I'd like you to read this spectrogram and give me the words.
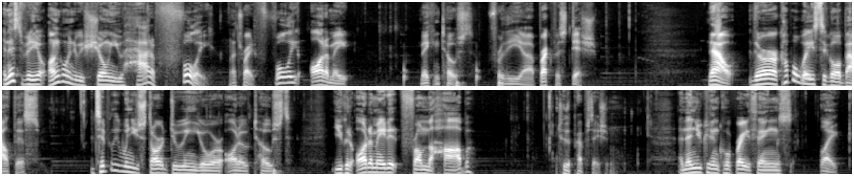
In this video, I'm going to be showing you how to fully, that's right, fully automate making toast for the uh, breakfast dish. Now, there are a couple ways to go about this. Typically, when you start doing your auto toast, you could automate it from the hob to the prep station. And then you can incorporate things like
